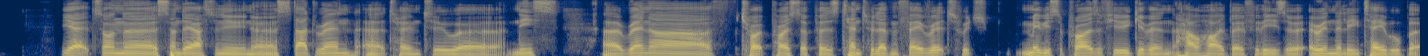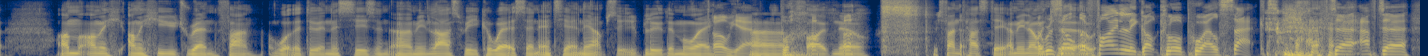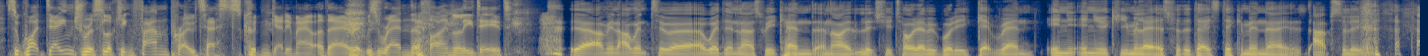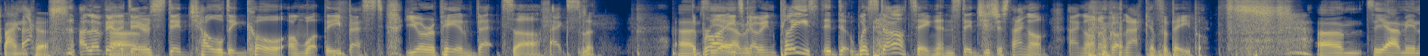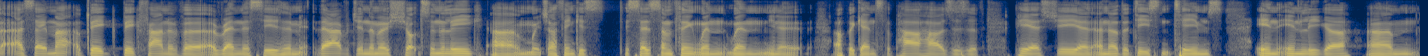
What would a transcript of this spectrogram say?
Yeah, it's on uh, Sunday afternoon. Uh, Stade Rennes at home to uh, Nice. Uh, Rennes are priced up as 10 to 11 favourites, which maybe a surprise a few given how high both of these are, are in the league table. But I'm I'm a I'm a huge Rennes fan of what they're doing this season. I mean, last week away at Saint Etienne, they absolutely blew them away. Oh yeah, uh, five uh, 0 It's fantastic. I mean, I a result to, that finally got Claude Puel sacked after after some quite dangerous looking fan protests couldn't get him out of there. It was Rennes that finally did. Yeah, I mean, I went to a, a, wedding last weekend and I literally told everybody get Rennes in in your accumulators for the day. Stick him in there. It's absolute banker. I love the um, idea of Stinch holding court on what the best European bets are. Excellent. Um, the bride's so yeah, going, please, we're starting. And Stinch is just, hang on, hang on, I've got an acca for people. Um, so yeah, I mean, I say Matt, a big, big fan of uh, a Rennes this season. They're averaging the most shots in the league, um, which I think is it says something when when you know up against the powerhouses of PSG and, and other decent teams in in Liga. Um,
